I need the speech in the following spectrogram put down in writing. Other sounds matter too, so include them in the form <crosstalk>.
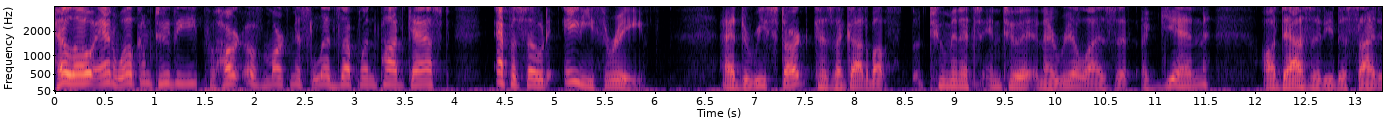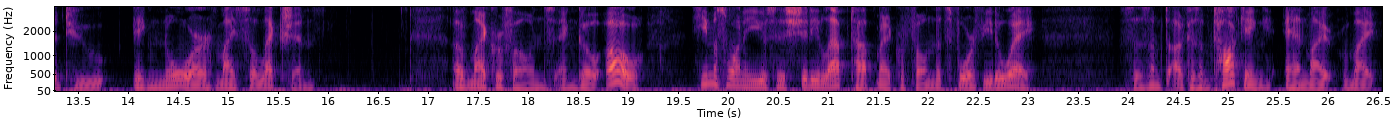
Hello and welcome to the Heart of Markness Led Zeppelin podcast, episode 83. I had to restart because I got about two minutes into it and I realized that again, Audacity decided to ignore my selection of microphones and go, oh, he must want to use his shitty laptop microphone that's four feet away. Says I'm because I'm talking and my my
